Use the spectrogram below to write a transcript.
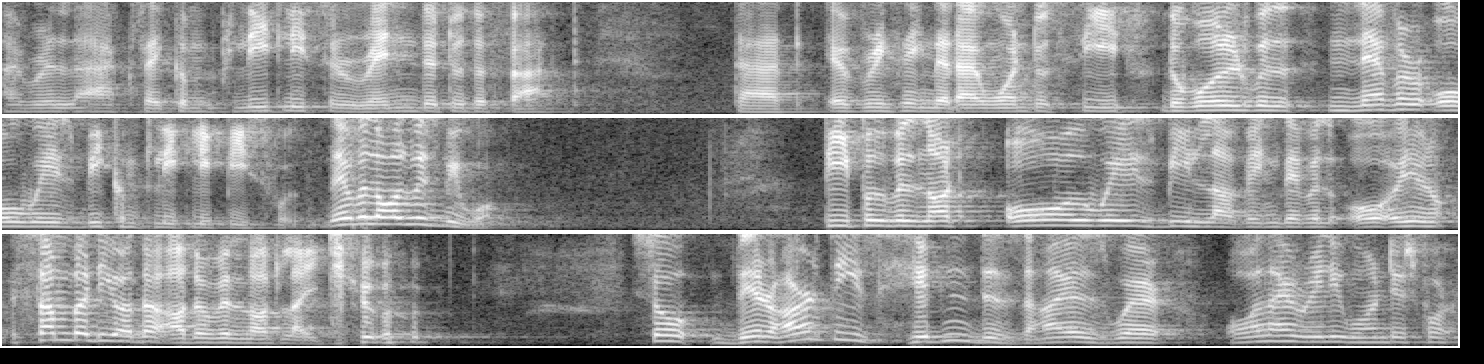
I relax, I completely surrender to the fact that everything that I want to see, the world will never always be completely peaceful. There will always be war. People will not always be loving. They will you know somebody or the other will not like you. So there are these hidden desires where all i really want is for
